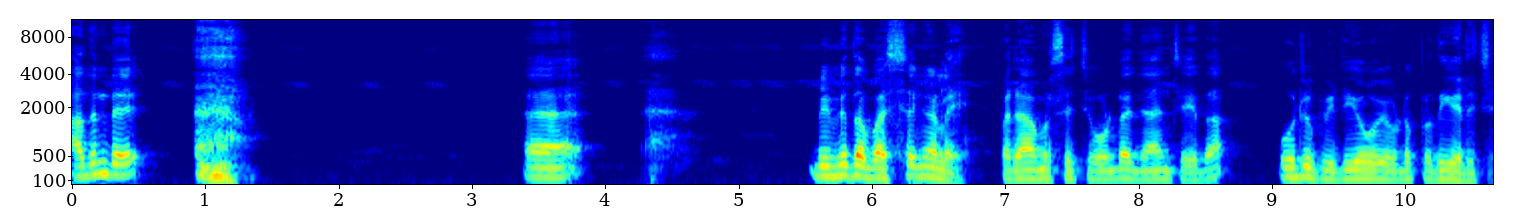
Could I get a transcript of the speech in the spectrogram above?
അതിന്റെ വിവിധ വശങ്ങളെ പരാമർശിച്ചുകൊണ്ട് ഞാൻ ചെയ്ത ഒരു വീഡിയോയോട് പ്രതികരിച്ച്.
